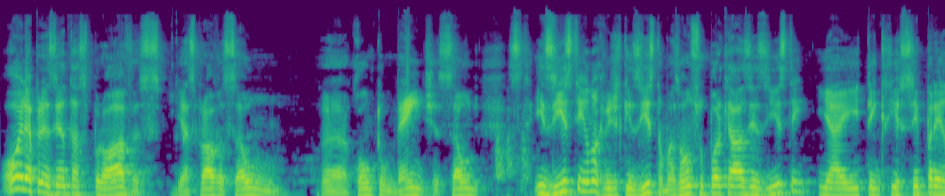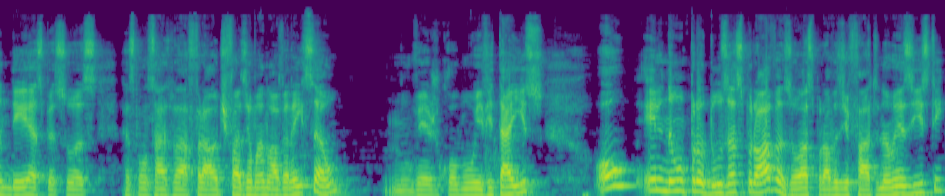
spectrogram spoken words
Ou ele apresenta as provas, e as provas são uh, contundentes, são. Existem, eu não acredito que existam, mas vamos supor que elas existem, e aí tem que se prender as pessoas responsáveis pela fraude e fazer uma nova eleição. Não vejo como evitar isso. Ou ele não produz as provas, ou as provas de fato não existem,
